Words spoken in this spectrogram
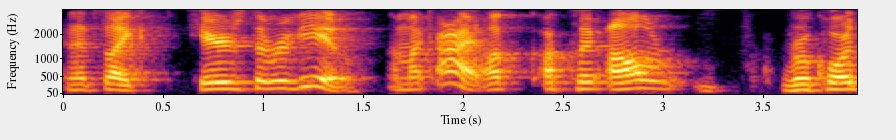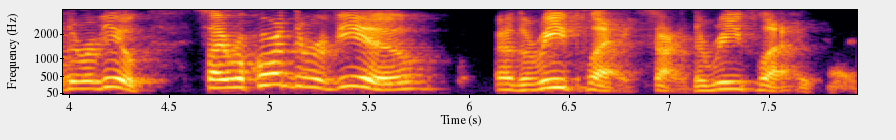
and it's like here's the review. I'm like, all right, I'll I'll click, I'll record the review. So I record the review or the replay. Sorry, the replay, okay.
